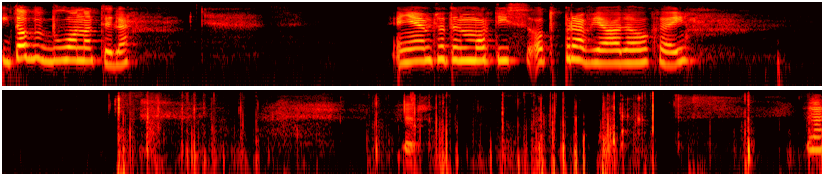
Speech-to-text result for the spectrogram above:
I to by było na tyle. Ja nie wiem, co ten Mortis odprawia, ale okej. No. Tak. No.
